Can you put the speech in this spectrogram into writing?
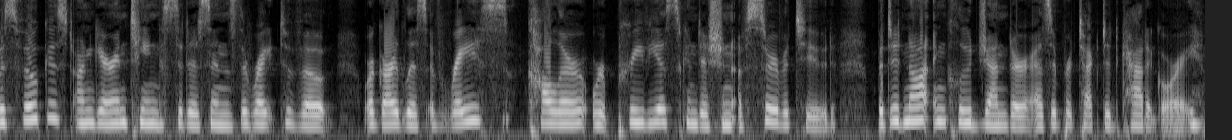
was focused on guaranteeing citizens the right to vote regardless of race, color, or previous condition of servitude, but did not include gender as a protected category.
